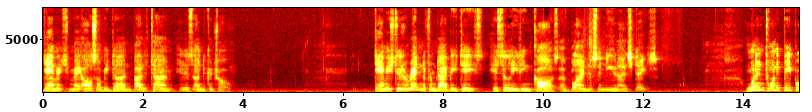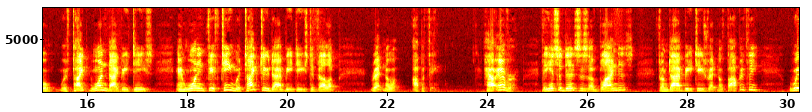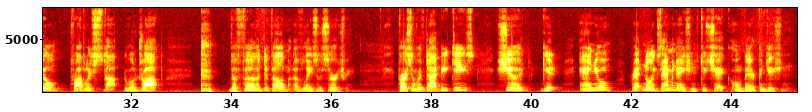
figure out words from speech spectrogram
damage may also be done by the time it is under control. Damage to the retina from diabetes is the leading cause of blindness in the United States. One in 20 people with type 1 diabetes and 1 in 15 with type 2 diabetes develop retinopathy. However, the incidences of blindness from diabetes retinopathy will probably stop will drop the further development of laser surgery. Person with diabetes should get annual retinal examinations to check on their condition.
